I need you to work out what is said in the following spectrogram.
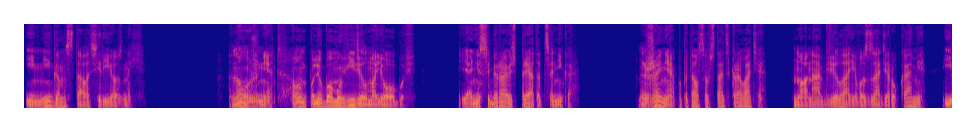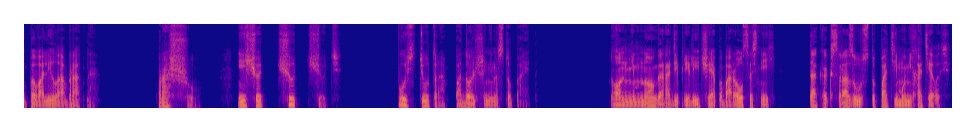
и мигом стала серьезной. «Ну уж нет, он по-любому видел мою обувь. Я не собираюсь прятаться, Ника». Женя попытался встать с кровати, но она обвела его сзади руками и повалила обратно. «Прошу, еще чуть-чуть. Пусть утро подольше не наступает». Он немного ради приличия поборолся с ней, так как сразу уступать ему не хотелось.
